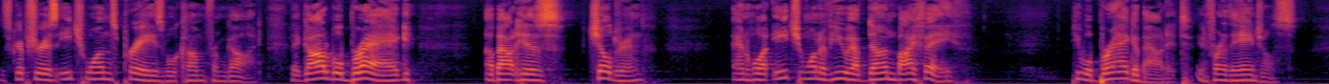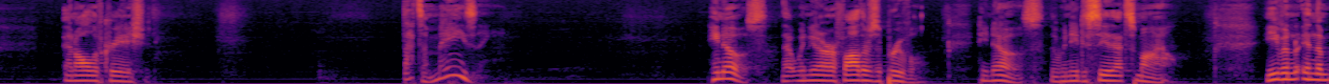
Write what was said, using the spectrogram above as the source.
The scripture is each one's praise will come from God. That God will brag about his children and what each one of you have done by faith. He will brag about it in front of the angels and all of creation. That's amazing. He knows that we need our Father's approval. He knows that we need to see that smile. Even in the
